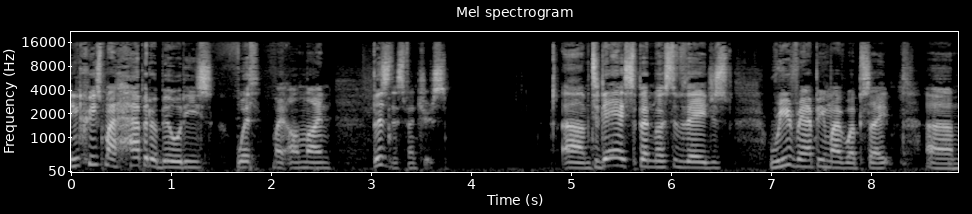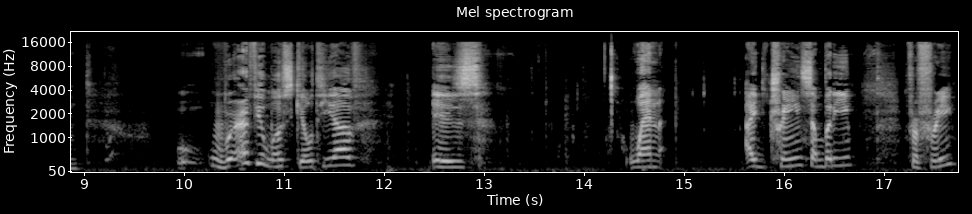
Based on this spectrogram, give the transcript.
increase my habit abilities with my online business ventures. Um, today I spent most of the day just revamping my website. Um, where I feel most guilty of is when I train somebody for free,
